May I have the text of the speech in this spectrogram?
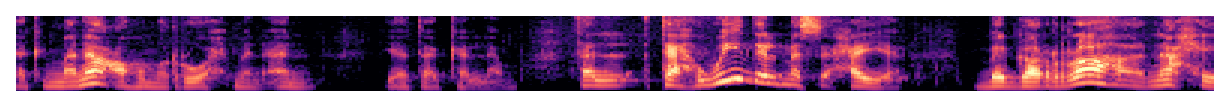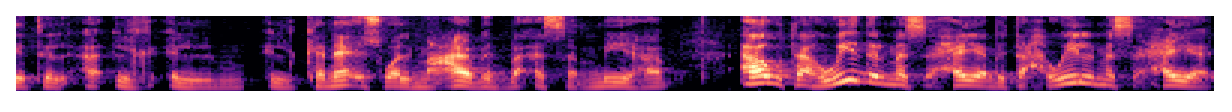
لكن منعهم الروح من أن يتكلموا. فالتهويد المسيحية بجرها ناحية ال ال ال الكنائس والمعابد بقى أسميها أو تهويد المسيحية بتحويل المسيحية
